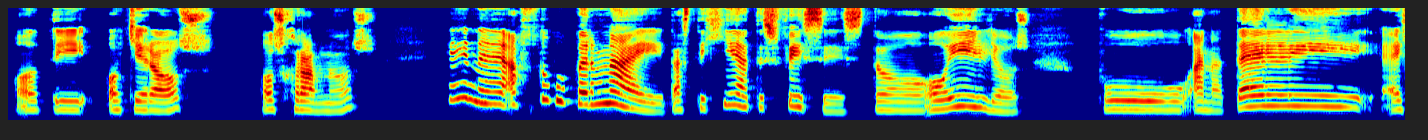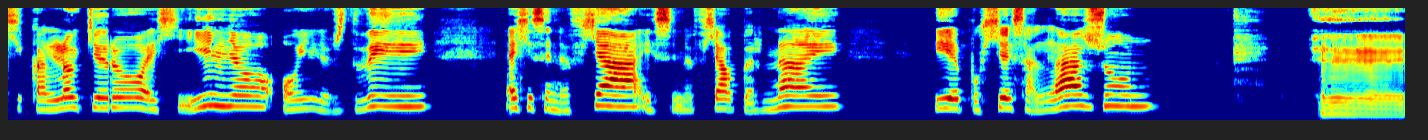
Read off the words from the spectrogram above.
ότι ο καιρός ως χρόνος είναι αυτό που περνάει, τα στοιχεία της φύσης, το, ο ήλιος που ανατέλει, έχει καλό καιρό, έχει ήλιο, ο ήλιος δει, έχει συννεφιά, η συννεφιά περνάει, οι εποχές αλλάζουν. ε,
